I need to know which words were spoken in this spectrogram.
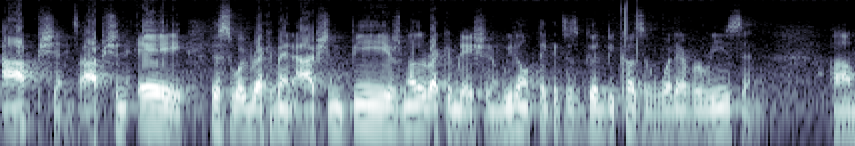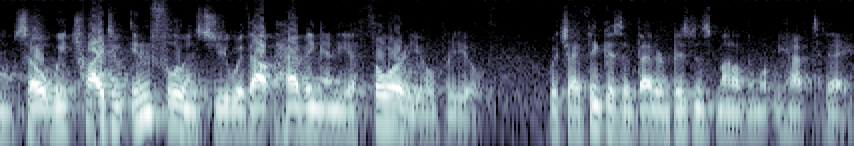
options. Option A, this is what we recommend. Option B, here's another recommendation. We don't think it's as good because of whatever reason. Um, so we try to influence you without having any authority over you, which I think is a better business model than what we have today.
